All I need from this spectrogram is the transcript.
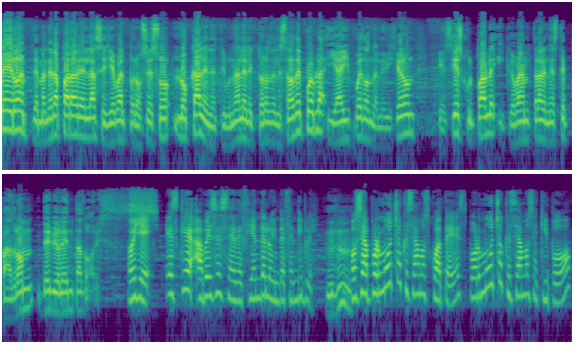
pero de manera paralela se lleva el proceso local en el Tribunal Electoral del Estado de Puebla y ahí fue donde le dijeron que sí es culpable y que va a entrar en este padrón de violentadores. Oye, es que a veces se defiende lo indefendible. O sea, por mucho que seamos cuates, por mucho que seamos equipo,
